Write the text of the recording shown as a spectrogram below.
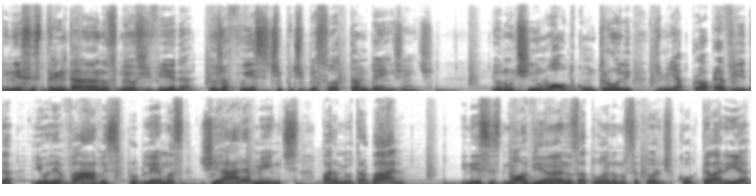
E nesses 30 anos meus de vida, eu já fui esse tipo de pessoa também, gente. Eu não tinha o autocontrole de minha própria vida e eu levava esses problemas diariamente para o meu trabalho. E nesses nove anos atuando no setor de coquetelaria,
